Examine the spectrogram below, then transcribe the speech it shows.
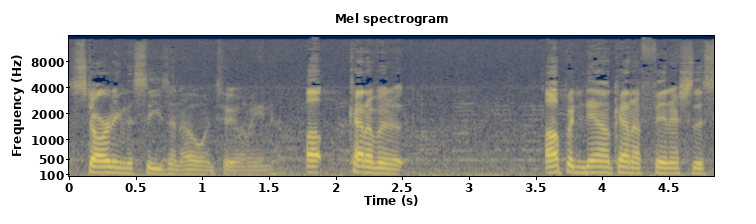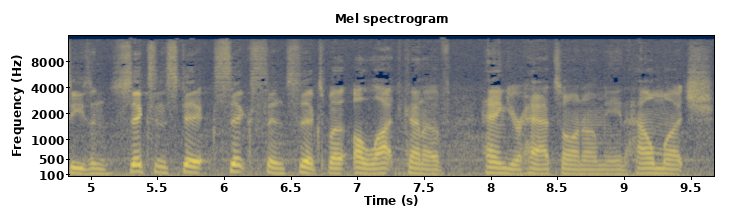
starting the season 0 and 2, I mean, up kind of a up and down kind of finish the season, six and six, six and six, but a lot to kind of hang your hats on. I mean, how much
